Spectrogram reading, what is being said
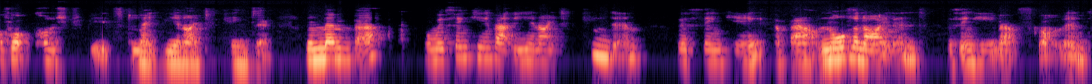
of what contributes to make the United Kingdom. Remember, when we're thinking about the United Kingdom, we're thinking about Northern Ireland, we're thinking about Scotland,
